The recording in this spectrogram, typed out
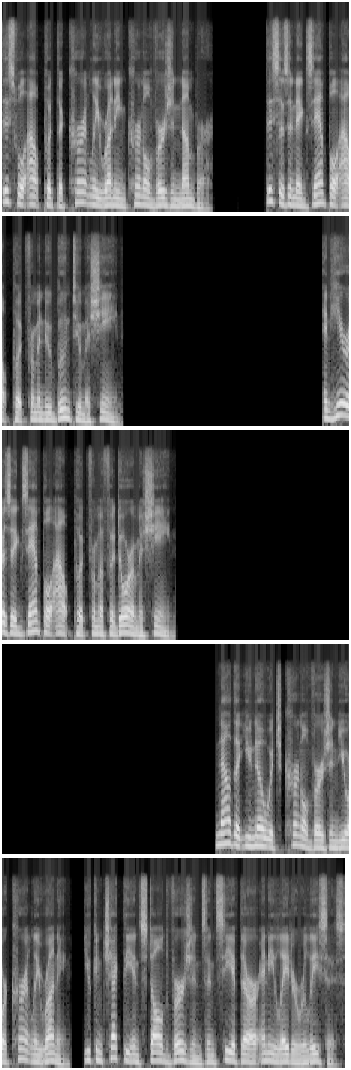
This will output the currently running kernel version number. This is an example output from an Ubuntu machine. And here is example output from a Fedora machine. Now that you know which kernel version you are currently running, you can check the installed versions and see if there are any later releases.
